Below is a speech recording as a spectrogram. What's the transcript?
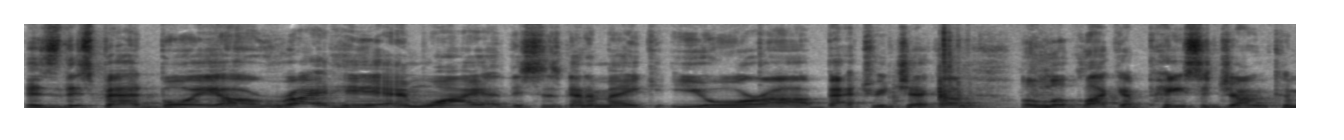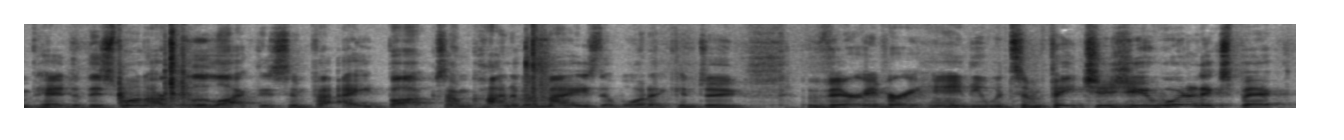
is this bad boy uh, right here and why this is going to make your uh, battery checker look like a piece of junk compared to this one. I really like this and for eight bucks I'm kind of amazed at what it can do. Very, very handy with some features you wouldn't expect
